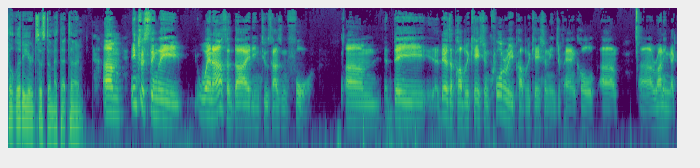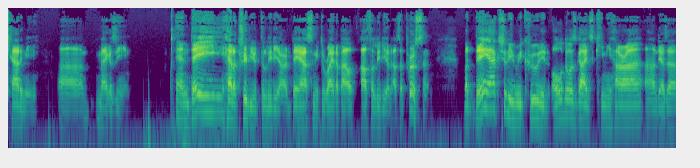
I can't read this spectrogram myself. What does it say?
the Lydiard system at that time? Um, interestingly, when Arthur died in 2004, um, they there's a publication, quarterly publication in Japan called um, uh, Running Academy uh, magazine, and they had a tribute to Lydiard. They asked me to write about Arthur Lydiard as a person, but they actually recruited all those guys. Kimihara, uh, there's a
